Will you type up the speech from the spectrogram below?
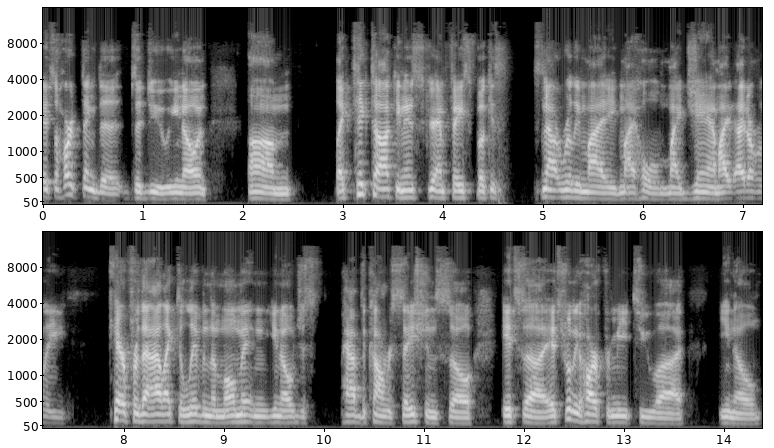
it's a hard thing to, to do, you know, and, um, like TikTok and Instagram, Facebook is, it's not really my, my whole, my jam. I, I don't really care for that. I like to live in the moment and, you know, just have the conversation. So it's, uh, it's really hard for me to, uh, you know,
